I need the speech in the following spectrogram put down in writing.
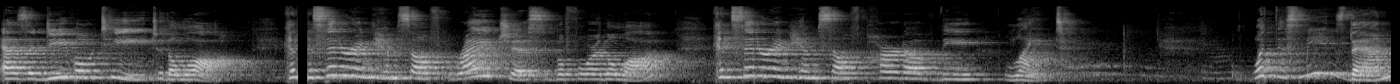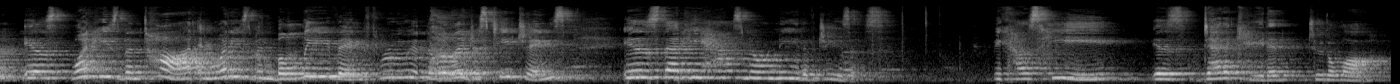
as a devotee to the law himself righteous before the law, considering himself part of the light. What this means then is what he's been taught and what he's been believing through the religious teachings is that he has no need of Jesus because he is dedicated to the law.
